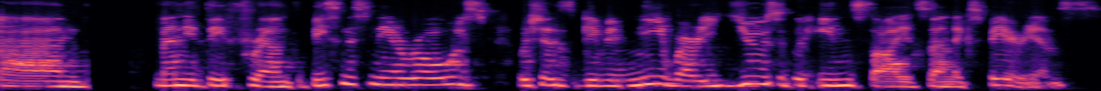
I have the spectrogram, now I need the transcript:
and many different business near roles, which has given me very usable insights and experience.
